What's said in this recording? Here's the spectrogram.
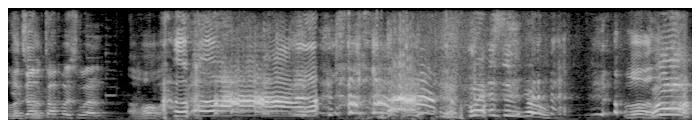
look, it's on look. top as well. Avoa, Where is it, bro? Avoa, look.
